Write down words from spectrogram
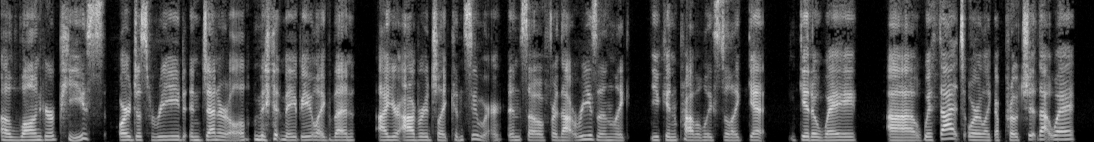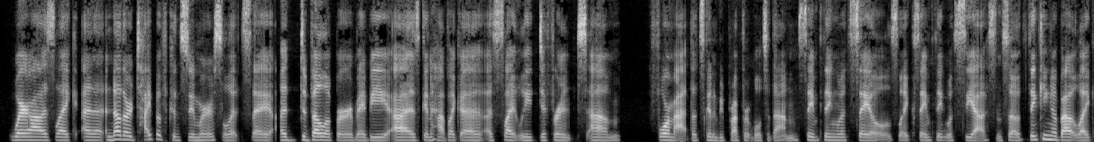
a longer piece or just read in general maybe like than uh, your average like consumer. And so for that reason, like you can probably still like get get away uh, with that or like approach it that way. Whereas like a, another type of consumer, so let's say a developer maybe uh, is going to have like a, a slightly different um, format that's going to be preferable to them. Same thing with sales, like same thing with CS. And so thinking about like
